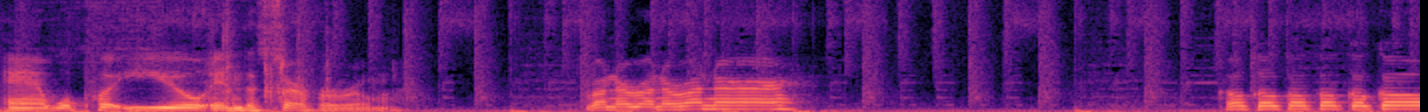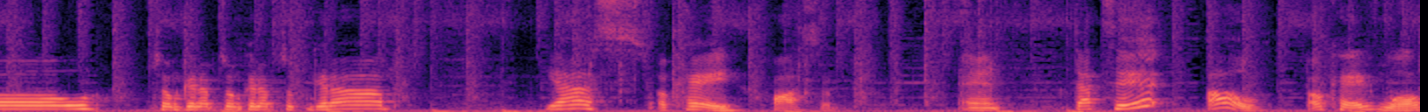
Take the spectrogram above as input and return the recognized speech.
And we'll put you in the server room. Runner, runner, runner. Go, go, go, go, go, go. Don't get up, don't get up, don't get up. Yes. Okay. Awesome. And that's it? Oh, okay. Well,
